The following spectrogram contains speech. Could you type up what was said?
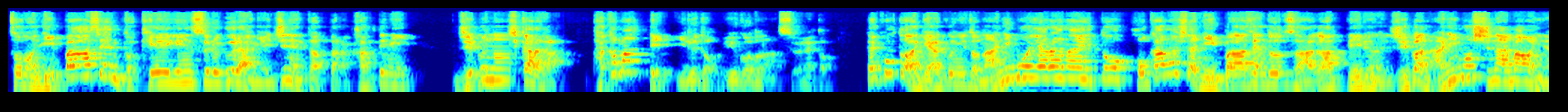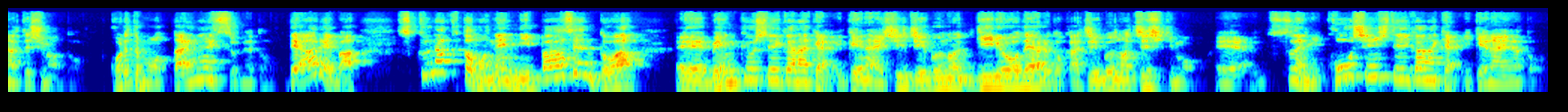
その2%軽減するぐらいに1年経ったら勝手に自分の力が高まっているということなんですよねと。ってことは逆に言うと何もやらないと他の人は2%ずつ上がっているのに自分は何もしないままになってしまうと。これってもったいないですよねと。であれば、少なくとも年2%は、えー、勉強していかなきゃいけないし、自分の技量であるとか自分の知識も、えー、常に更新していかなきゃいけないなと。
